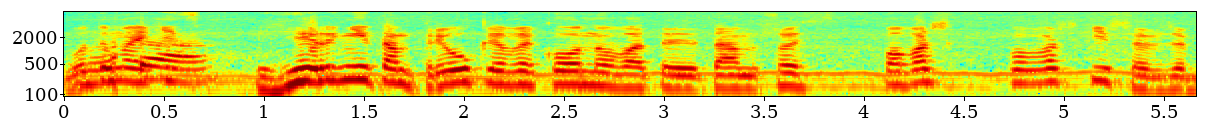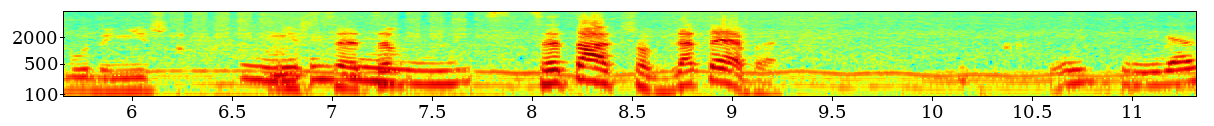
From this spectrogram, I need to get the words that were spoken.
Будемо Ну, якісь так. гірні там трюки виконувати, там щось поваж... поважкіше вже буде, ніж. ніж це. Це- Це так, щоб для тебе. Я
